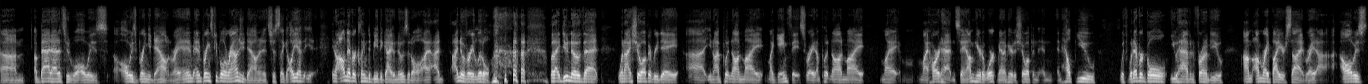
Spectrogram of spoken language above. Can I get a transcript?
um, a bad attitude will always, always bring you down, right? And, it- and it brings people around you down. And it's just like, all you have, you know, I'll never claim to be the guy who knows it all. I, I, I know very little, but I do know that when I show up every day, uh, you know, I'm putting on my my game face, right? I'm putting on my my my hard hat and saying, I'm here to work, man. I'm here to show up and and, and help you with whatever goal you have in front of you. I'm I'm right by your side, right? I, I always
